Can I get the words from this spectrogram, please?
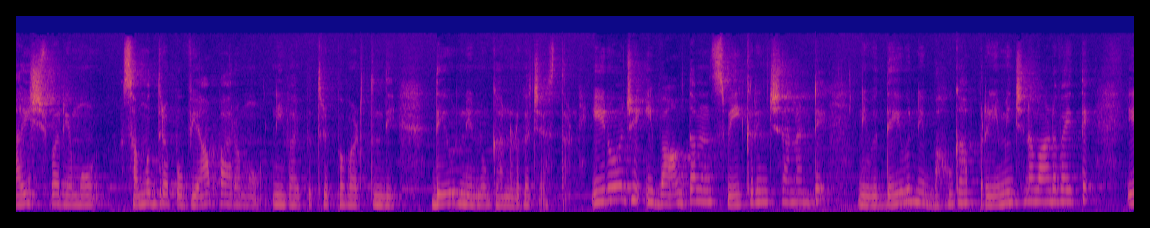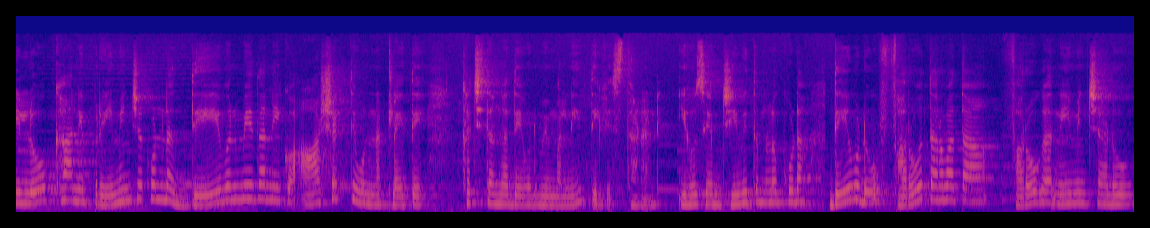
ఐశ్వర్యము సముద్రపు వ్యాపారము నీ వైపు త్రిప్పబడుతుంది. దేవుడు నిన్ను గనుడుగా చేస్తాడు. ఈరోజు ఈ వాగ్దానం స్వీకరించాలంటే నీవు దేవుణ్ణి బహుగా ప్రేమించిన వాడవైతే ఈ లోకాన్ని ప్రేమించకుండా దేవుని మీద నీకు ఆసక్తి ఉన్నట్లయితే ఖచ్చితంగా దేవుడు మిమ్మల్ని దీవిస్తాడండి. యోసేపు జీవితంలో కూడా దేవుడు ఫరో తర్వాత ఫరోగా నియమించాడు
